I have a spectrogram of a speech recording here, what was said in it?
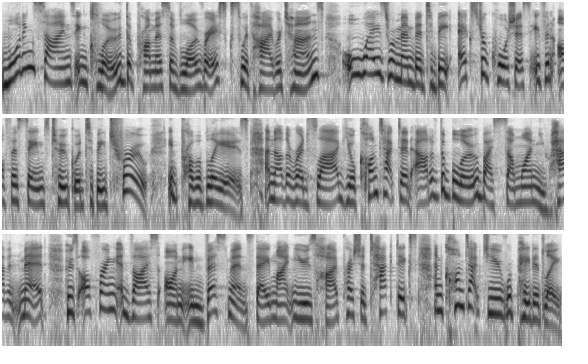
Warning signs include the promise of low risks with high returns. Always remember to be extra cautious if an offer seems too good to be true. It probably is. Another red flag you're contacted out of the blue by someone you haven't met who's offering advice on investments. They might use high pressure tactics and contact you repeatedly.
